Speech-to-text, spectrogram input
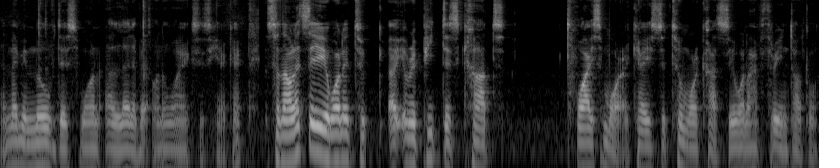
and maybe move this one a little bit on the y-axis here okay? So now let's say you wanted to uh, repeat this cut twice more okay? So two more cuts so you want to have three in total.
